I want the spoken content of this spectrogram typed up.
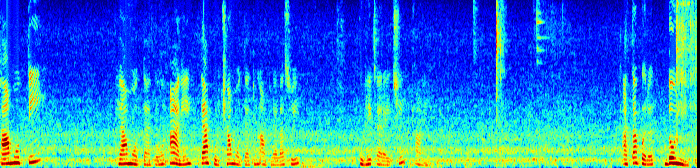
हा मोती ह्या मोत्यातून आणि त्या पुढच्या मोत्यातून आपल्याला सुई पुढे करायची आहे. आता परत दोन मोती.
